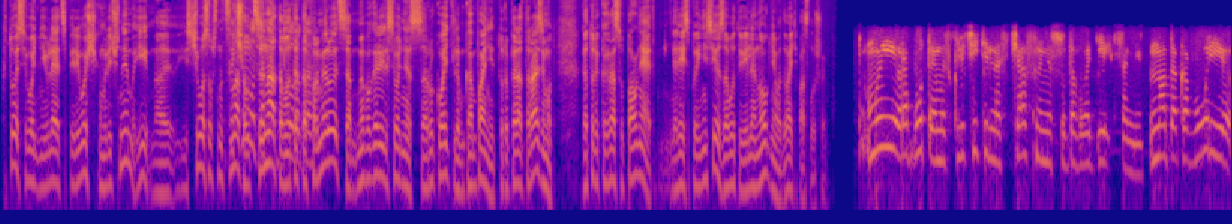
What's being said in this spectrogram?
кто сегодня является перевозчиком речным и из чего, собственно, цена-то, цена-то так вот дорого? это формируется? Мы поговорили сегодня с руководителем компании туроператор Азимут, который как раз выполняет рейс по Енисею. Зовут ее Елена Огнева. Давайте послушаем. Мы работаем исключительно с частными судовладельцами. На договоре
